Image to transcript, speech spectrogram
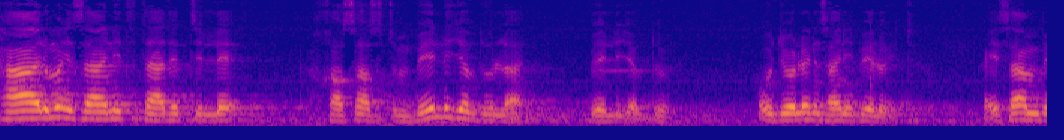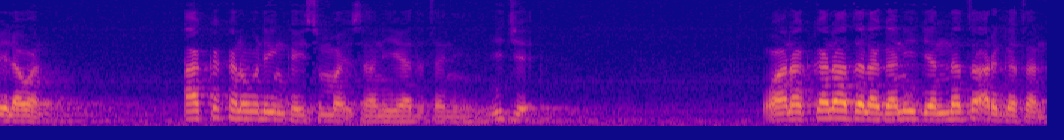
حال ما إساني تتاتت اللي خصاصة بيل جبدو الله بيل جبدو وجولين إساني بيلويت كيسان بيلوان akka kana waliin keessummaa isaanii yaadatanii je waan akkanaa dalaganii jannata argatan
